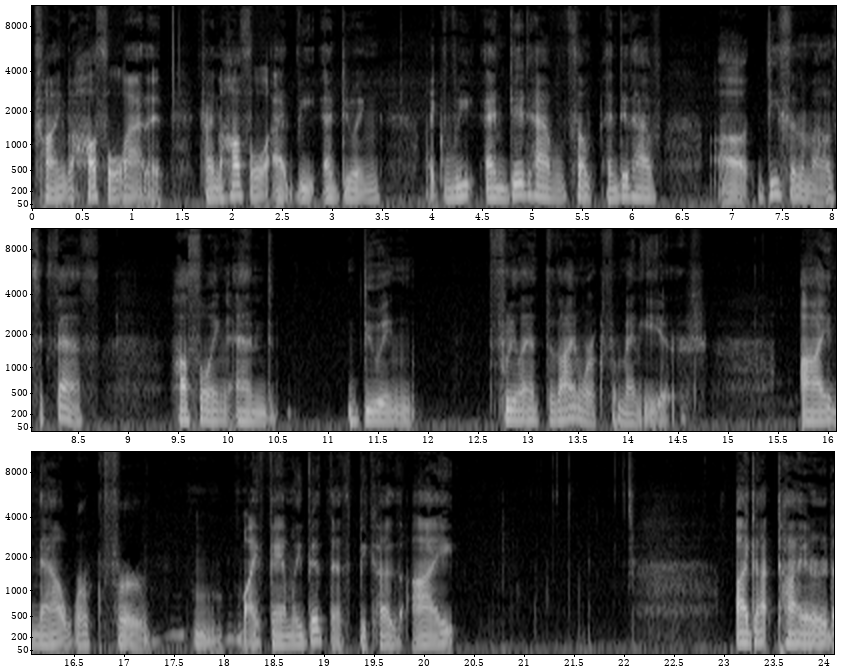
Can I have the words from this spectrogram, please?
trying to hustle at it, trying to hustle at be at doing like re and did have some and did have a decent amount of success hustling and doing freelance design work for many years. I now work for my family business because I I got tired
